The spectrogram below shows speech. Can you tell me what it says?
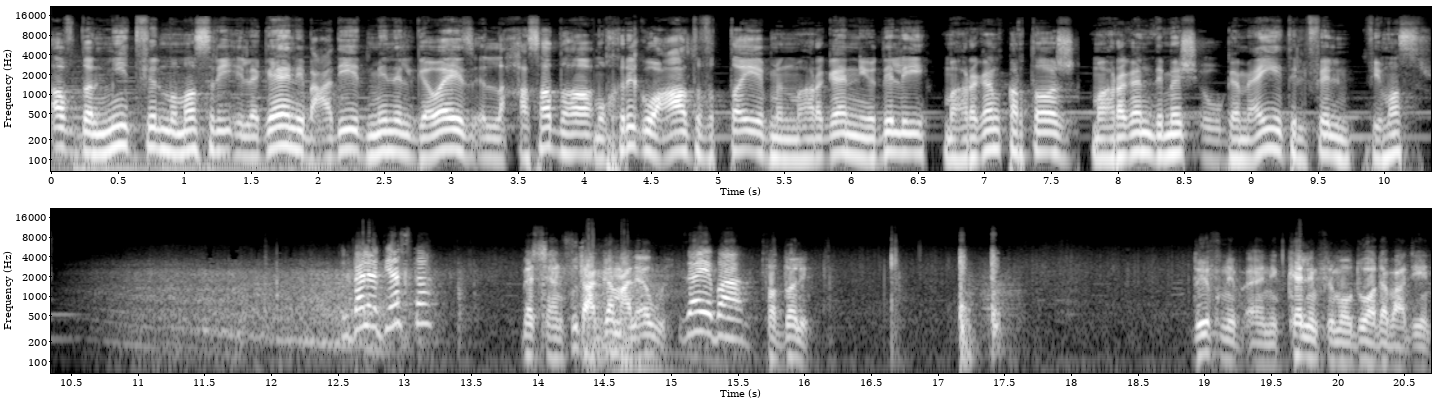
أفضل 100 فيلم مصري إلى جانب عديد من الجوائز اللي حصدها مخرجه عاطف الطيب من مهرجان نيوديلي مهرجان قرطاج مهرجان دمشق وجمعية الفيلم في مصر. البلد يا اسطى؟ بس هنفوت على الجامعة الأول. زي بعض. اتفضلي. ضيف نبقى نتكلم في الموضوع ده بعدين.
